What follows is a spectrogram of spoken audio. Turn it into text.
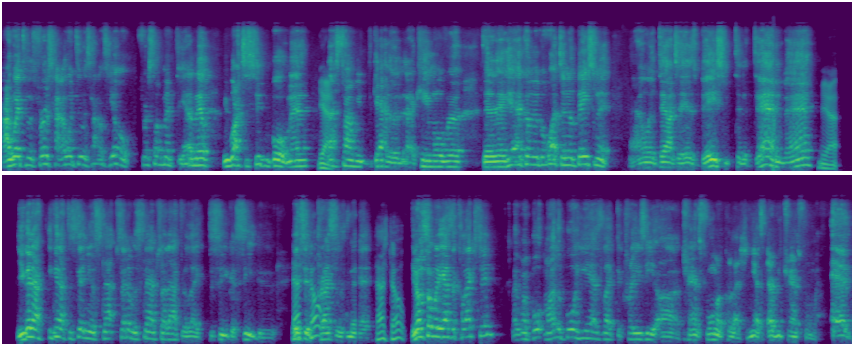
I went to his first. I went to his house. Yo, first time I met. Yeah, man. We watched the Super Bowl, man. Yeah. Last time we gathered, I came over. They're like, yeah, come and go watch in the basement. And I went down to his basement to the den, man. yeah. You're gonna have, you're gonna have to send you a snap, send him a snapshot after, like, just so you can see, dude. That's it's dope. impressive, man. That's dope. You know, somebody has a collection. Like my boy, my other boy, he has like the crazy uh Transformer collection. He has every Transformer. And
